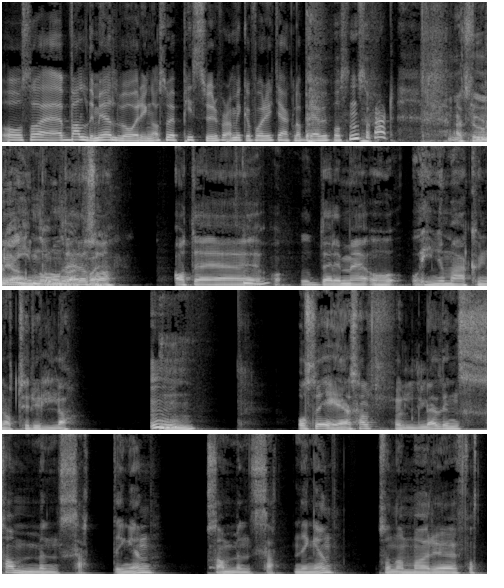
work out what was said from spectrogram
Og så er det veldig mye elleveåringer som er pissure for de ikke får et jækla brev i posten, så klart. Jeg tror du er inne på noe der, også. altså. At det, det der med å, å innom meg kunne ha trylla. Og så er selvfølgelig den sammensetningen Sammensetningen som de har fått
